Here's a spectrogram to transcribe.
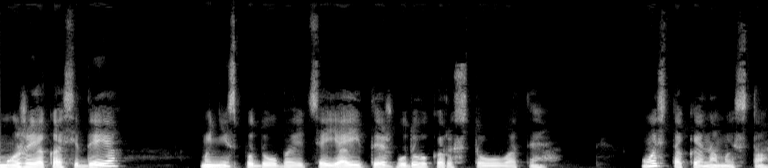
Може, якась ідея мені сподобається, я її теж буду використовувати. Ось таке намисто.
